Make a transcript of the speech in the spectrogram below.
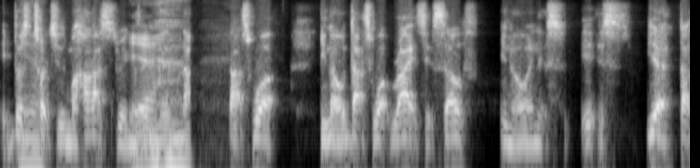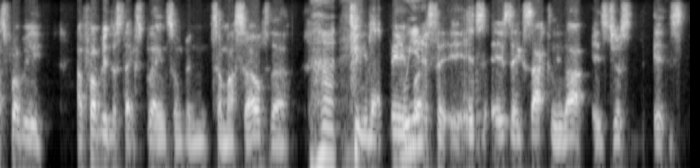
it just Yeah. touches my heartstrings, Yeah. and then that, that's what you know, that's what writes itself. You know, and it's it's yeah, that's probably I probably just explained something to myself there. Uh-huh. you know what I mean? Well, but it's, it's it's exactly that. It's just it's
